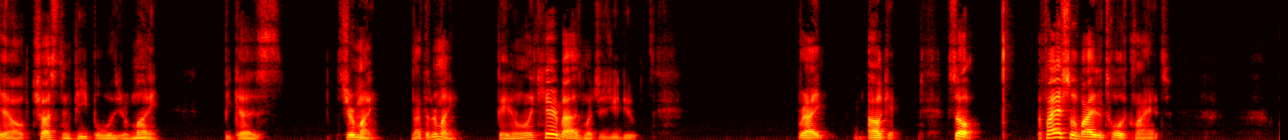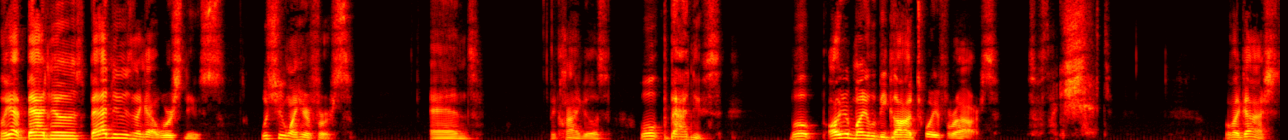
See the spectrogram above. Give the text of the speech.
you know, trusting people with your money because it's your money, not their money. They don't really care about as much as you do. Right? Okay. So the financial advisor told his client, Well, I got bad news, bad news, and I got worse news. Which do you want to hear first? And the client goes, Well, the bad news. Well, all your money will be gone in 24 hours. So it's like, shit. Oh my gosh.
